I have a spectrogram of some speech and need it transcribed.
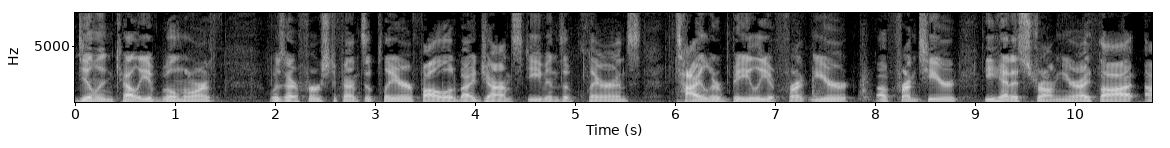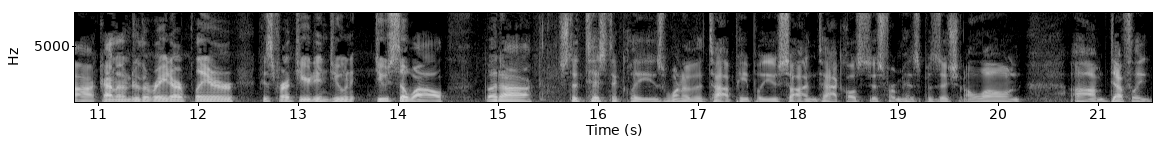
Dylan Kelly of Will North was our first defensive player, followed by John Stevens of Clarence, Tyler Bailey of Frontier. Of Frontier, he had a strong year, I thought, uh, kind of under the radar player because Frontier didn't do do so well. But uh, statistically, he's one of the top people you saw in tackles just from his position alone. Um, definitely,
